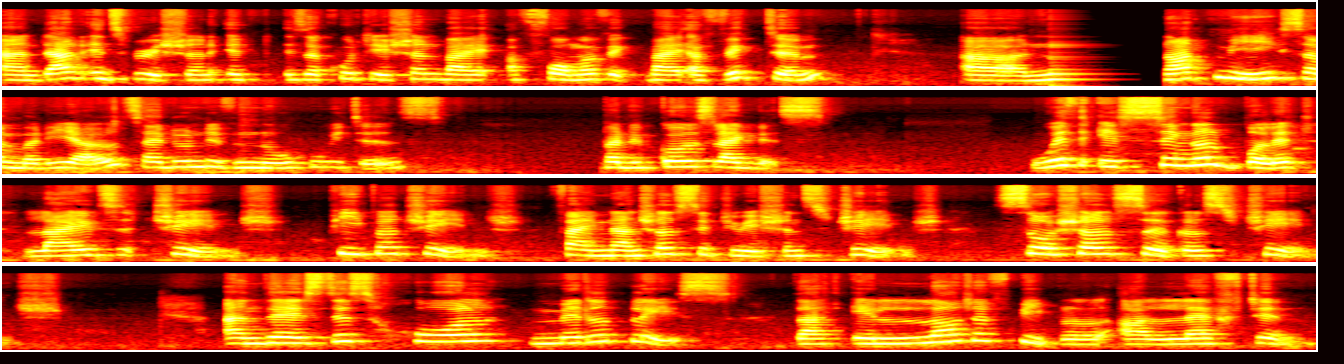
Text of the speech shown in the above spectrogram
And that inspiration, it is a quotation by a former by a victim, uh, not me, somebody else. I don't even know who it is, but it goes like this: With a single bullet, lives change, people change, financial situations change, social circles change, and there's this whole middle place that a lot of people are left in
